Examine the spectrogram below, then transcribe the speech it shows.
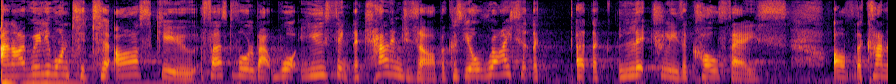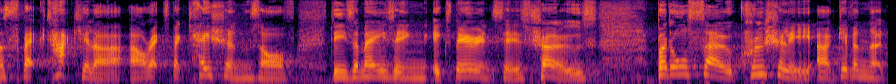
and I really wanted to ask you, first of all, about what you think the challenges are, because you're right at the, at the literally the coalface of the kind of spectacular, our expectations of these amazing experiences, shows. But also, crucially, uh, given that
